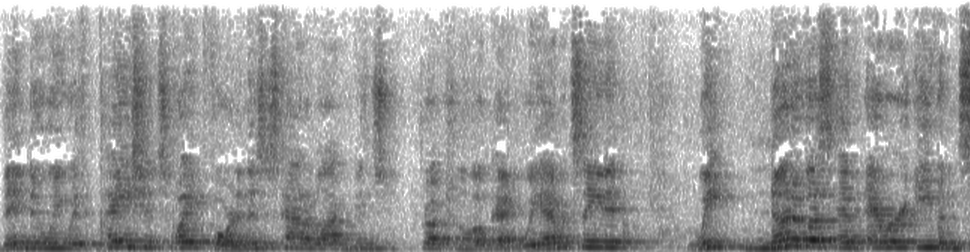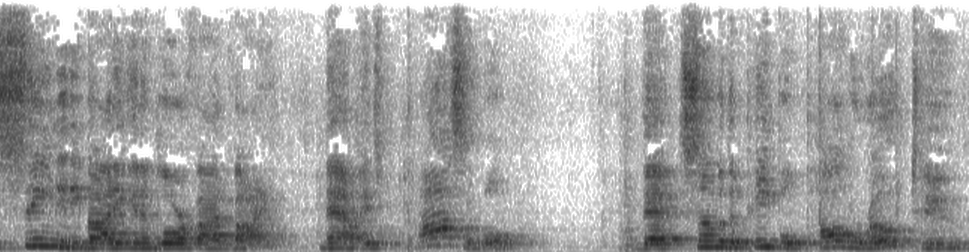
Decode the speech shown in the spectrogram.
then do we with patience wait for it. And this is kind of like instructional. Okay, we haven't seen it. We none of us have ever even seen anybody in a glorified body. Now, it's possible that some of the people Paul wrote to,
